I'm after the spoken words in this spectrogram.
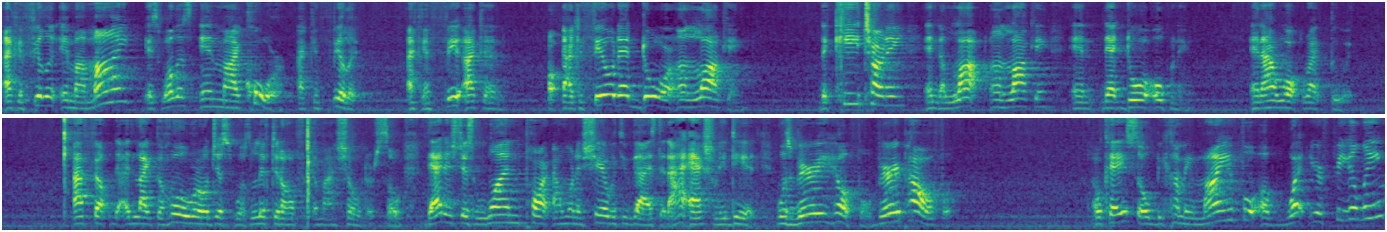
I can feel it in my mind as well as in my core. I can feel it. I can feel I can I can feel that door unlocking. The key turning and the lock unlocking and that door opening. And I walked right through it. I felt like the whole world just was lifted off of my shoulders. So that is just one part I want to share with you guys that I actually did. It was very helpful, very powerful. Okay, so becoming mindful of what you're feeling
